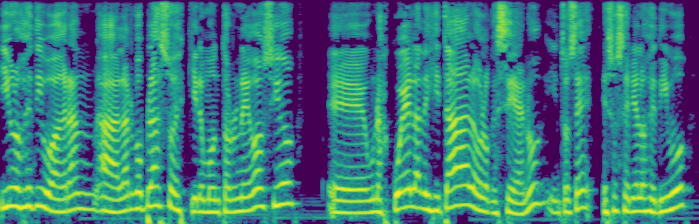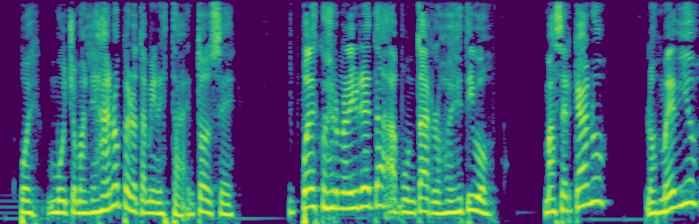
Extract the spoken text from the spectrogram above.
Y un objetivo a, gran, a largo plazo es quiero montar un negocio, eh, una escuela digital o lo que sea, ¿no? Entonces eso sería el objetivo pues mucho más lejano, pero también está. Entonces, puedes coger una libreta, apuntar los objetivos más cercanos, los medios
